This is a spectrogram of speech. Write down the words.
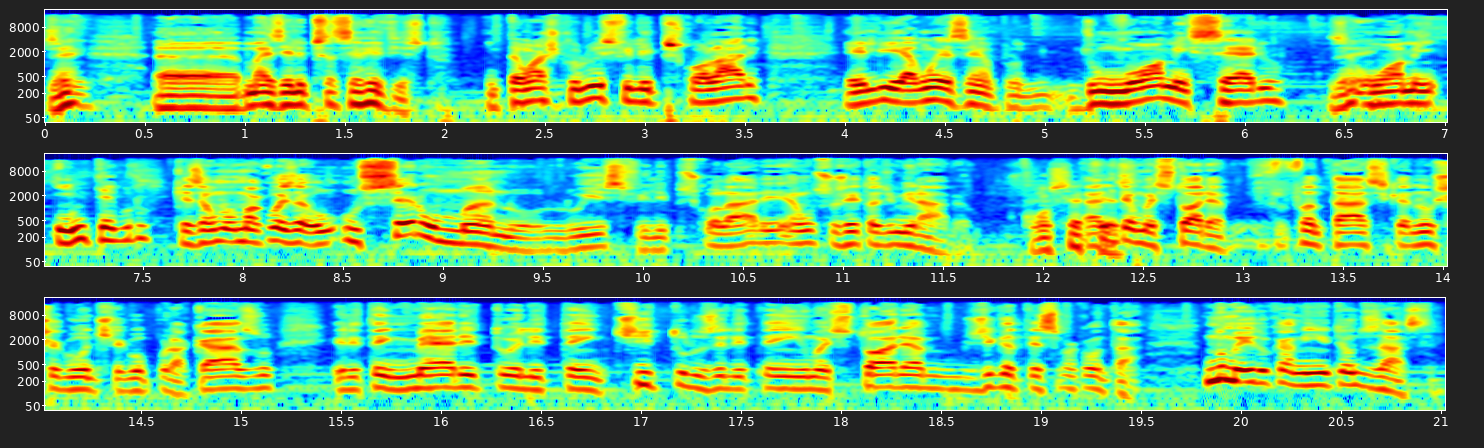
Né? Uh, mas ele precisa ser revisto. Então acho que o Luiz Felipe Scolari, ele é um exemplo de um homem sério, né? um homem íntegro. Quer dizer, uma coisa, o, o, ser humano Luiz Felipe Scolari é um sujeito admirável. Com certeza. Ele tem uma história fantástica, não chegou onde chegou por acaso, ele tem mérito, ele tem títulos, ele tem uma história gigantesca para contar. No meio do caminho tem um desastre.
